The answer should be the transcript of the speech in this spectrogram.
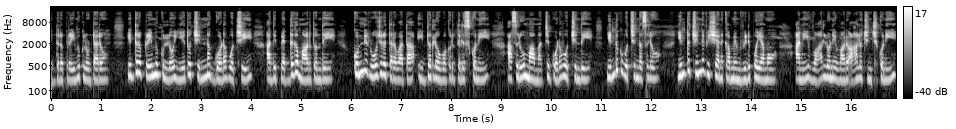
ఇద్దరు ప్రేమికులు ఉంటారు ఇద్దరు ప్రేమికుల్లో ఏదో చిన్న గొడవ వచ్చి అది పెద్దగా మారుతుంది. కొన్ని రోజుల తర్వాత ఇద్దరిలో ఒకరు తెలుసుకొని అసలు మా మధ్య గొడవ వచ్చింది. ఎందుకు వచ్చింది అసలు? ఇంత చిన్న విషయానిక మేము విడిపోయాము? అని వారిలోనే వారు ఆలోచించుకొని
